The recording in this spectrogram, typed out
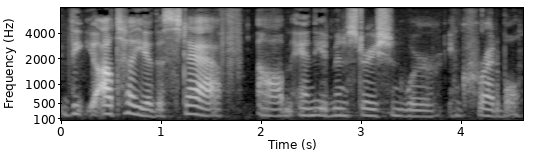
the I'll tell you, the staff um, and the administration were incredible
